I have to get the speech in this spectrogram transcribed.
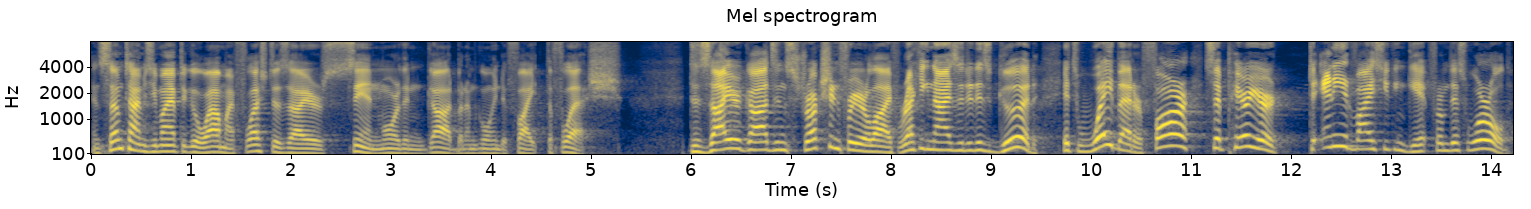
And sometimes you might have to go, wow, my flesh desires sin more than God, but I'm going to fight the flesh. Desire God's instruction for your life. Recognize that it is good. It's way better, far superior to any advice you can get from this world.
